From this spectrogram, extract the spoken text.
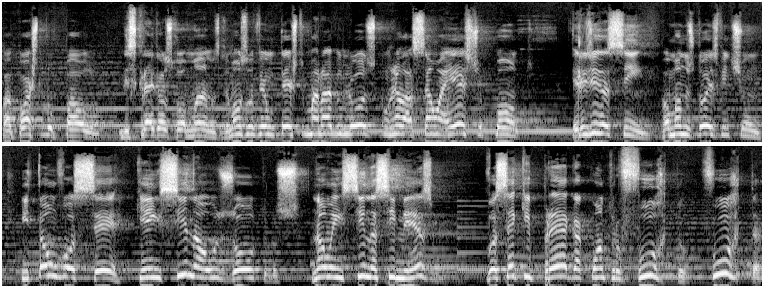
O apóstolo Paulo escreve aos Romanos, os irmãos vão ver um texto maravilhoso com relação a este ponto. Ele diz assim, Romanos 2, 21: Então você que ensina os outros, não ensina a si mesmo? Você que prega contra o furto, furta.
